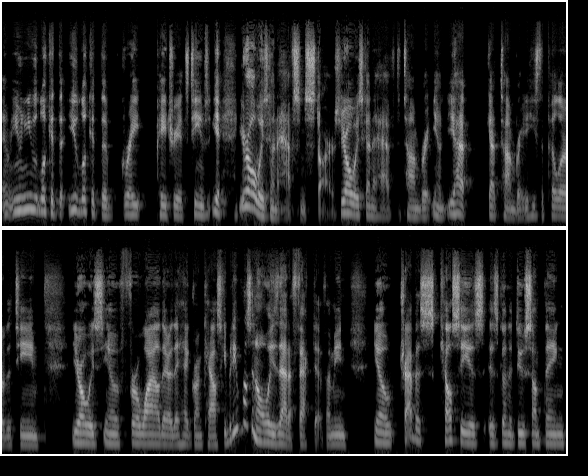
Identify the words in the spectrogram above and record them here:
when you look at the you look at the great Patriots teams. Yeah, you're always going to have some stars. You're always going to have the Tom Brady. You know, you have got Tom Brady. He's the pillar of the team. You're always, you know, for a while there they had Gronkowski, but he wasn't always that effective. I mean, you know, Travis Kelce is is going to do something.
